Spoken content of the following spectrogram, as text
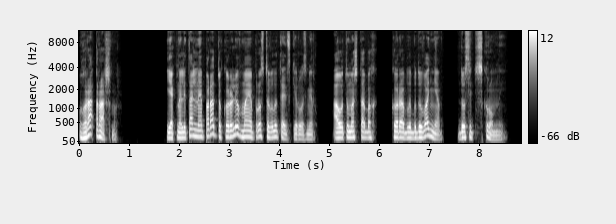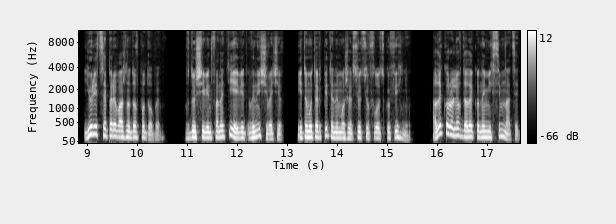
Гора Рашмор. Як на літальний апарат, то корольов має просто велетенський розмір, а от у масштабах кораблебудування досить скромний. Юрій це переважно до вподоби. В душі він фанатіє від винищувачів і тому терпіти не може всю цю флотську фігню. Але корольов далеко не міг 17,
